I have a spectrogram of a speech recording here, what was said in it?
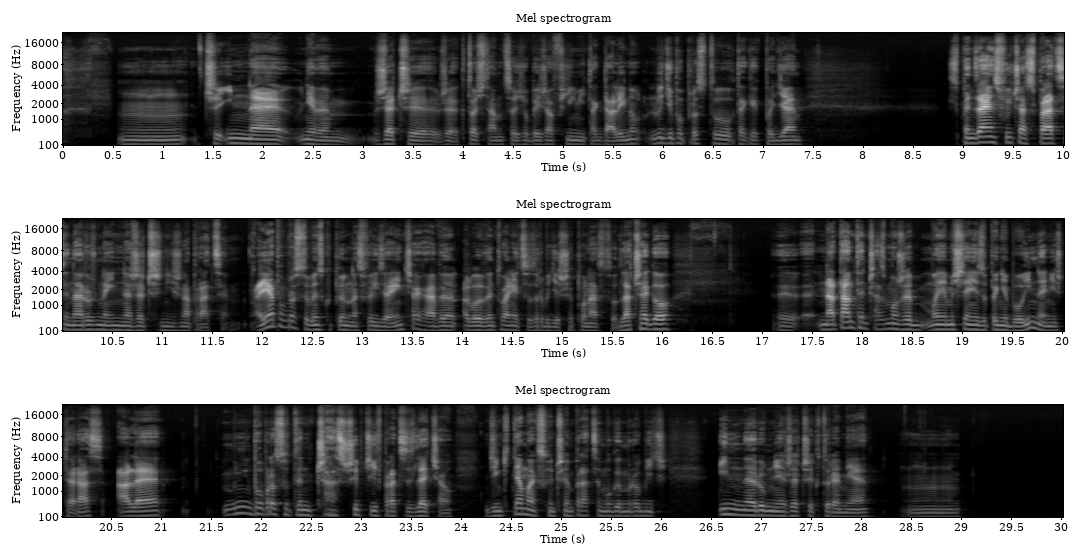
Mm, czy inne, nie wiem, rzeczy, że ktoś tam coś obejrzał film i tak dalej. No, ludzie po prostu, tak jak powiedziałem, spędzają swój czas pracy na różne inne rzeczy niż na pracę. A ja po prostu będę skupiony na swoich zajęciach, albo ewentualnie co zrobić jeszcze ponadto. Dlaczego? Y, na tamten czas może moje myślenie zupełnie było inne niż teraz, ale po prostu ten czas szybciej w pracy zleciał. Dzięki temu, jak skończyłem pracę, mogłem robić inne również rzeczy, które mnie mm,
